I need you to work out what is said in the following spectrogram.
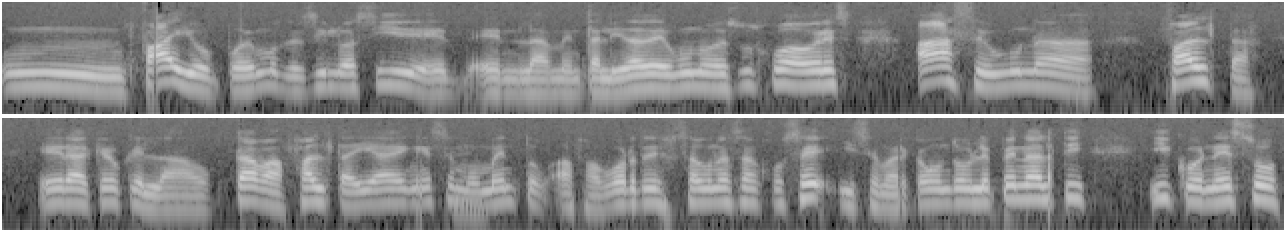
un fallo, podemos decirlo así, en la mentalidad de uno de sus jugadores, hace una falta. Era creo que la octava falta ya en ese momento a favor de Sauna San José y se marcaba un doble penalti y con eso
